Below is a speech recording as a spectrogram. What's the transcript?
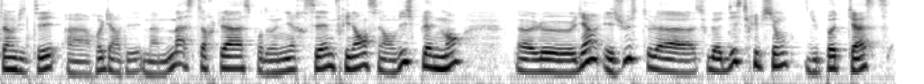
t'inviter à regarder ma masterclass pour devenir CM freelance et en vivre pleinement. Euh, le lien est juste sous la description du podcast.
